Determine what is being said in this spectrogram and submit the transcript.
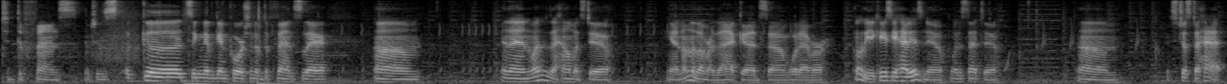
to defense, which is a good significant portion of defense there. Um, and then what do the helmets do? Yeah, none of them are that good, so whatever. Oh, the Acacia hat is new. What does that do? Um, it's just a hat.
